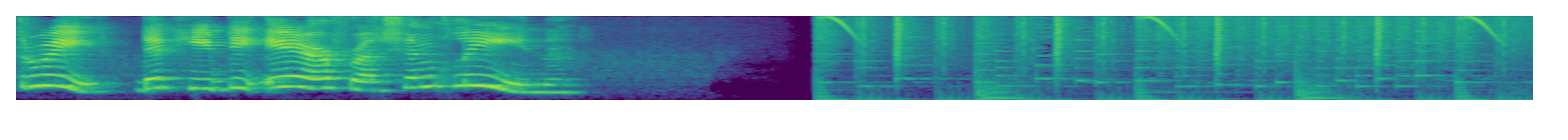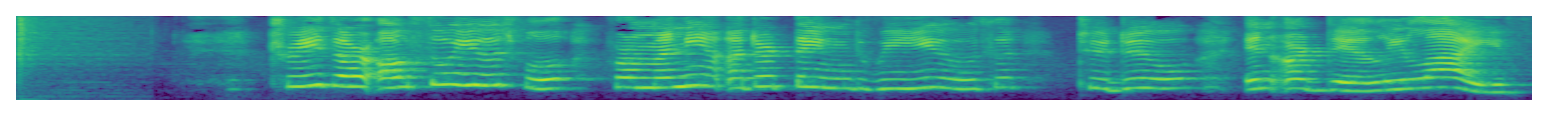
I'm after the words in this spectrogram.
three, they keep the air fresh and clean. Trees are also useful for many other things we use to do in our daily life.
